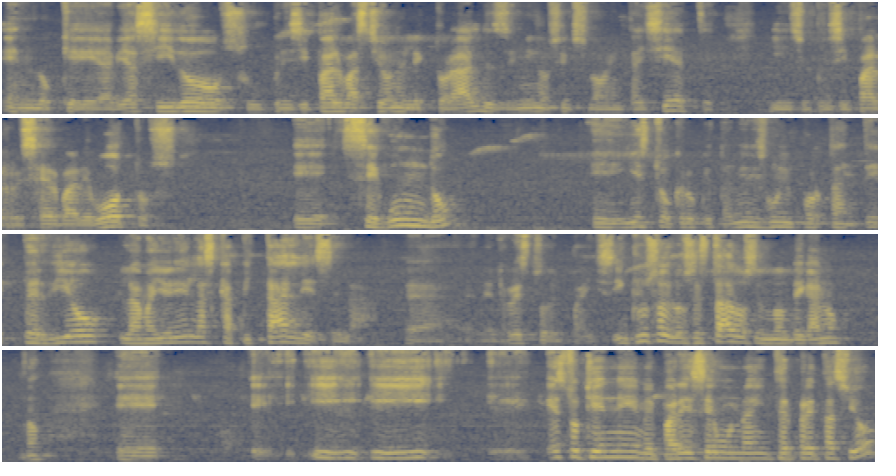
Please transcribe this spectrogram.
en lo que había sido su principal bastión electoral desde 1997 y su principal reserva de votos. Eh, segundo, eh, y esto creo que también es muy importante, perdió la mayoría de las capitales de la, eh, del resto del país, incluso de los estados en donde ganó. ¿no? y, esto tiene, me parece, una interpretación,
